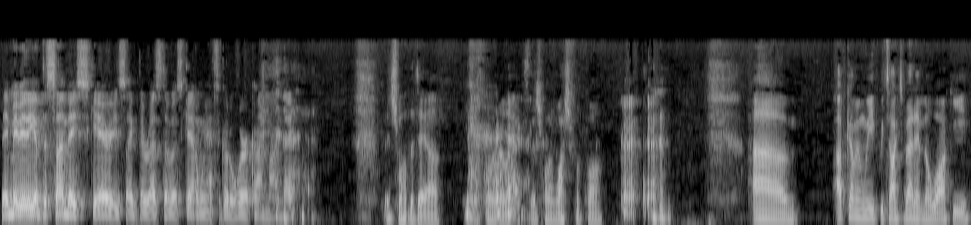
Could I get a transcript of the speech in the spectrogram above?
They maybe they get the Sunday scaries like the rest of us get when we have to go to work on Monday. they just want the day off. They just want to relax. They just want to watch football. um, upcoming week, we talked about it, Milwaukee.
